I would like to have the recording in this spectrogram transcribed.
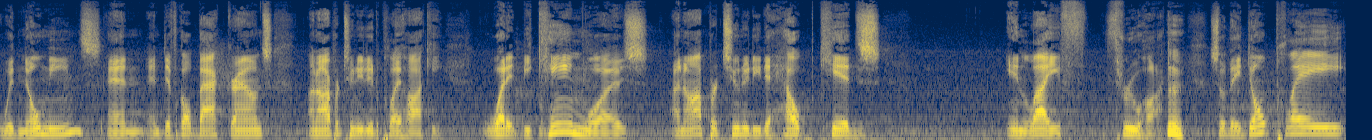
with no means and and difficult backgrounds an opportunity to play hockey. What it became was an opportunity to help kids in life through hockey. Hmm. So they don't play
